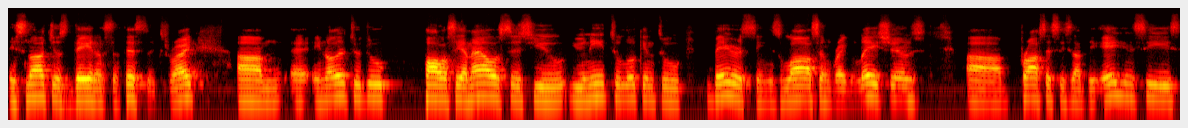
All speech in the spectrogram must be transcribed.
is not just data and statistics, right? Um, in order to do policy analysis, you you need to look into various things, laws and regulations, uh, processes at the agencies,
